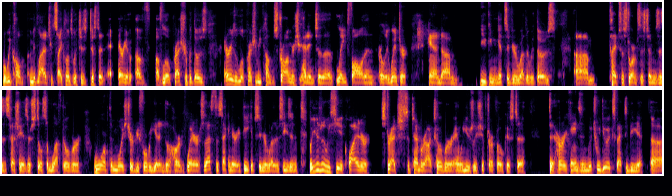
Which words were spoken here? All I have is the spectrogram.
what we call mid latitude cyclones, which is just an area of, of low pressure. But those areas of low pressure become stronger as you head into the late fall and then early winter. And um, you can get severe weather with those. Um, types of storm systems, especially as there's still some leftover warmth and moisture before we get into the heart of winter. So that's the secondary peak of severe weather season. But usually we see a quieter stretch September, October, and we usually shift our focus to to hurricanes, in which we do expect to be uh,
